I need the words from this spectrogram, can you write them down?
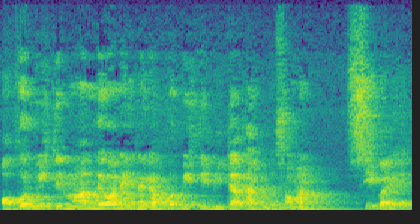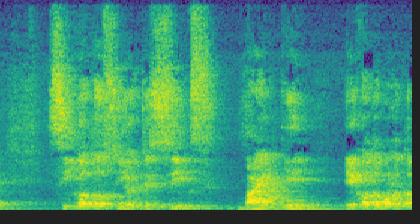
অপর বীজটির মান দেওয়া নেই, তাহলে অপর বীজটি বিটা থাকল সমান সি বাই এ সি কত? সি হচ্ছে সিক্স বাই এ এ কত বলো তো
